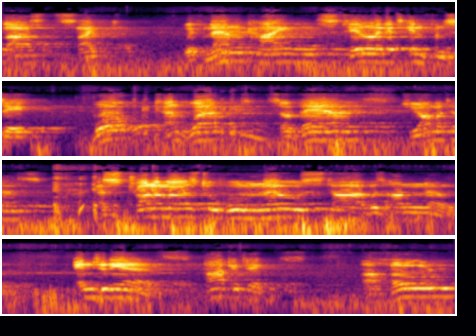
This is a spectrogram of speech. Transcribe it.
vast site, with mankind still in its infancy, walked and worked surveyors, geometers, astronomers to whom no star was unknown, engineers, architects, a whole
